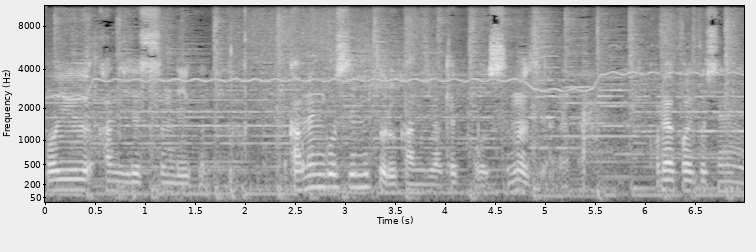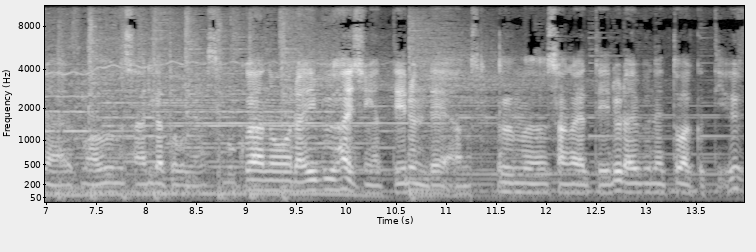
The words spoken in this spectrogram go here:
こういう感じで進んでいくんだ画面越しで見とる感じは結構スムーズだねこれはこれとしてね、まあ、ウームさんありがとうございます僕はあのライブ配信やっているんであのウームさんがやっているライブネットワークっていう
